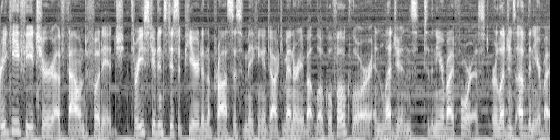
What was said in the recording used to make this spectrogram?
Freaky feature of found footage. Three students disappeared in the process of making a documentary about local folklore and legends to the nearby forest, or legends of the nearby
